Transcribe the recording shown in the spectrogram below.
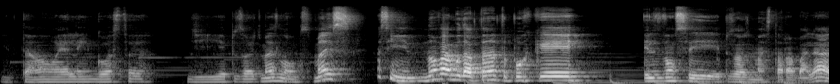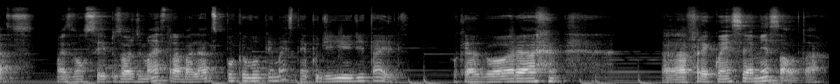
Então Ellen gosta de episódios mais longos. Mas assim, não vai mudar tanto porque eles vão ser episódios mais trabalhados mas vão ser episódios mais trabalhados porque eu vou ter mais tempo de editar eles. Porque agora a frequência é mensal, tá?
